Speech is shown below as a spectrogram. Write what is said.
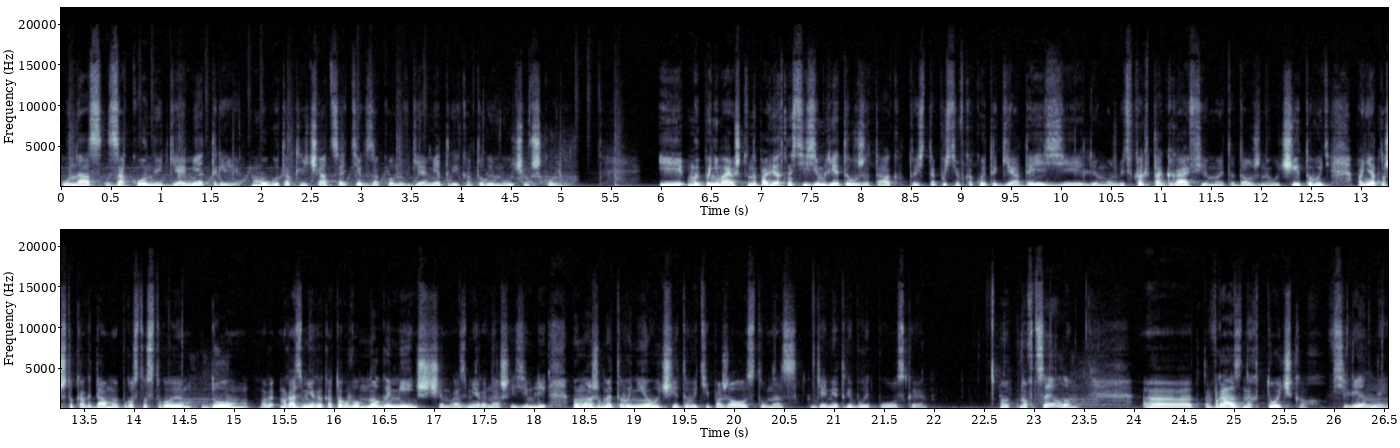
у нас законы геометрии могут отличаться от тех законов геометрии, которые мы учим в школе. И мы понимаем, что на поверхности Земли это уже так, то есть, допустим, в какой-то геодезии или, может быть, в картографии мы это должны учитывать. Понятно, что когда мы просто строим дом, размеры которого много меньше, чем размеры нашей Земли, мы можем этого не учитывать, и, пожалуйста, у нас геометрия будет плоская. Вот, но в целом э, в разных точках Вселенной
